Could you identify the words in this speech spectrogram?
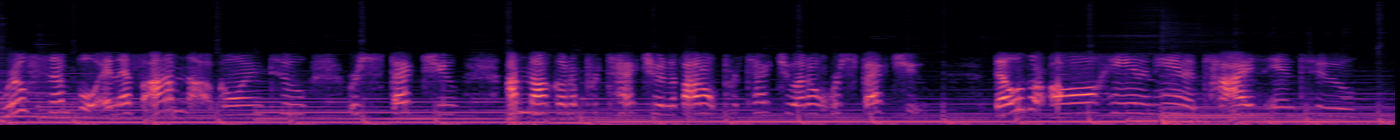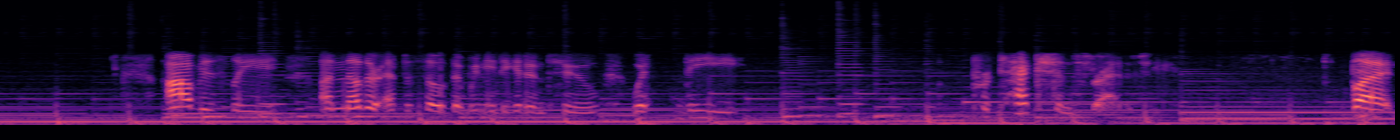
Real simple. And if I'm not going to respect you, I'm not going to protect you. And if I don't protect you, I don't respect you. Those are all hand in hand and ties into obviously another episode that we need to get into with the protection strategy. But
